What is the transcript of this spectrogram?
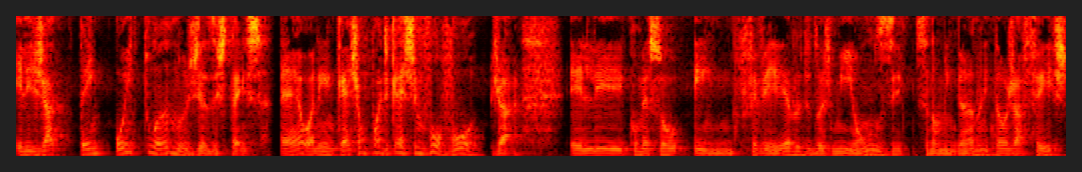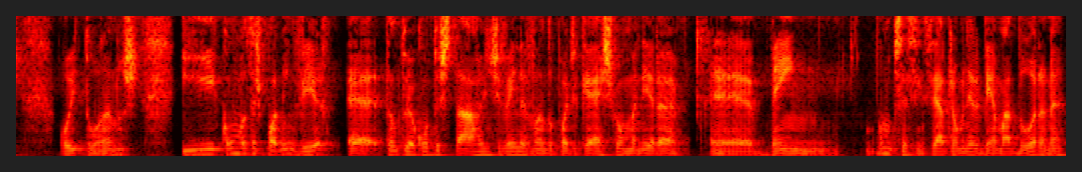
ele já tem oito anos de existência. É, o Anikin Cast é um podcast vovô já. Ele começou em fevereiro de 2011, se não me engano, então já fez oito anos. E como vocês podem ver, é, tanto eu quanto o Star, a gente vem levando o podcast de uma maneira é, bem. Vamos ser sinceros, de uma maneira bem amadora, né?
